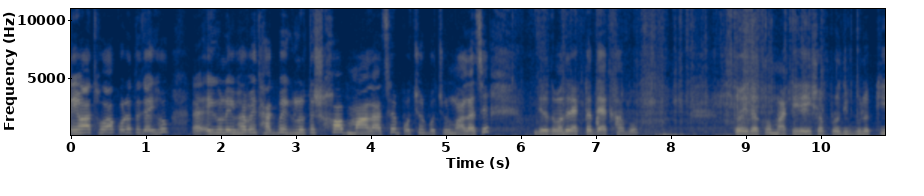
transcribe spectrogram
নেওয়া থোয়া করে তো যাই হোক এগুলো এইভাবেই থাকবে। এগুলোতে সব মাল আছে, প্রচুর প্রচুর মাল আছে। যেটা তোমাদের একটা দেখাবো। তো এই দেখো মাটির এই সব প্রদীপগুলো কি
